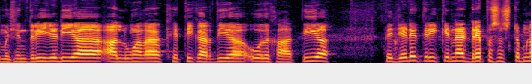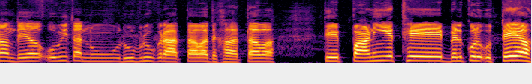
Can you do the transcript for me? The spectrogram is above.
ਮਸ਼ੀਨਰੀ ਜਿਹੜੀ ਆ, ਆਲੂਆਂ ਦਾ ਖੇਤੀ ਕਰਦੀ ਆ, ਉਹ ਦਿਖਾਤੀ ਆ। ਤੇ ਜਿਹੜੇ ਤਰੀਕੇ ਨਾਲ ਡ੍ਰਿਪ ਸਿਸਟਮ ਬਣਾਉਂਦੇ ਆ, ਉਹ ਵੀ ਤੁਹਾਨੂੰ ਰੂਬਰੂ ਕਰਾਤਾ ਵਾ, ਦਿਖਾਤਾ ਵਾ। ਤੇ ਪਾਣੀ ਇੱਥੇ ਬਿਲਕੁਲ ਉੱਤੇ ਆ।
